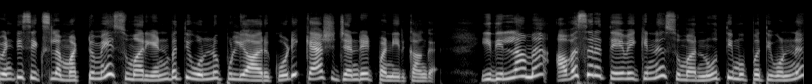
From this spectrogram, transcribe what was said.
twenty சிக்ஸ்ல மட்டுமே சுமார் எண்பத்தி ஒன்னு புள்ளி ஆறு கோடி கேஷ் ஜெனரேட் பண்ணியிருக்காங்க. இது இல்லாம அவசர தேவைக்குன்னு சுமார் நூத்தி முப்பத்தி ஒன்னு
